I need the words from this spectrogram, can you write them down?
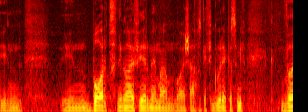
in, in board njegove firme ima moje šahovske figure, ker sem jih v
